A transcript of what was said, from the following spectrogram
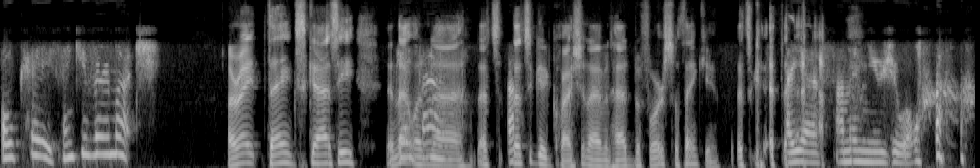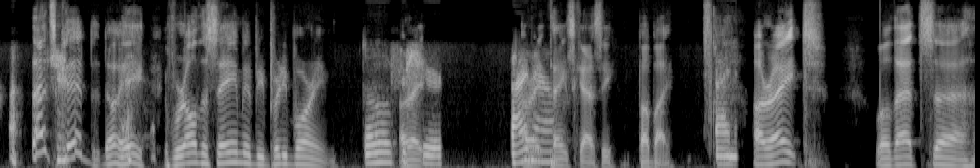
Okay. Thank you very much. All right, thanks, Cassie. And that Okay, one, uh, that's that's a good question I haven't had before. So thank you. That's good. Uh, yes, I'm unusual. That's good. No, hey, if we're all the same, it'd be pretty boring. oh, for right. sure. Bye all now. right, thanks, Cassie. Bye bye. Bye now. All right. Well, that's uh,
